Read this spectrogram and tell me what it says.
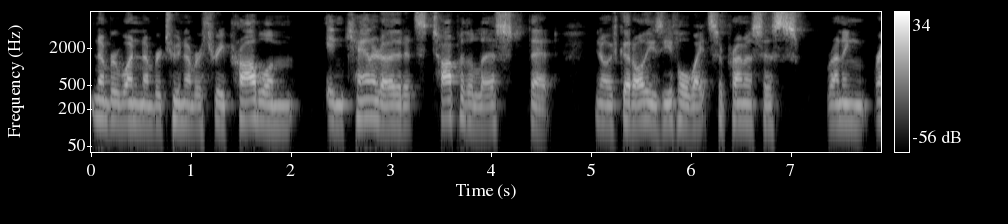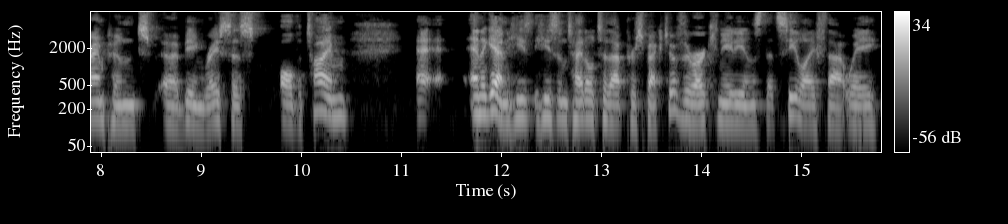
number one, number two, number three problem in Canada. That it's top of the list. That you know we've got all these evil white supremacists running rampant, uh, being racist all the time. And again, he's he's entitled to that perspective. There are Canadians that see life that way,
